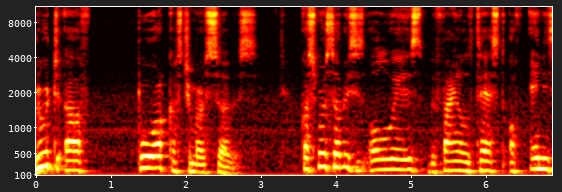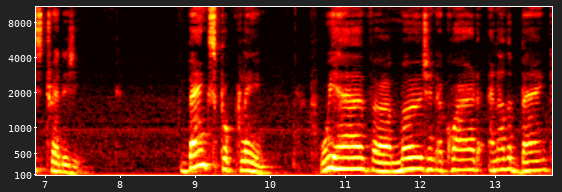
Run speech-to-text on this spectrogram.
Root of poor customer service. Customer service is always the final test of any strategy. Banks proclaim, we have uh, merged and acquired another bank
